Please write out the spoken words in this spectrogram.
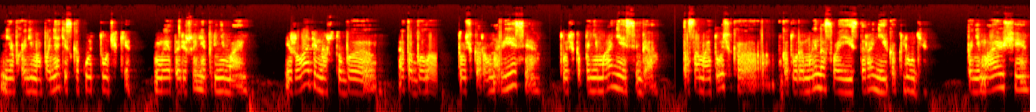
необходимо понять, из какой точки мы это решение принимаем. И желательно, чтобы это была точка равновесия, точка понимания себя, та самая точка, в которой мы на своей стороне, как люди, понимающие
